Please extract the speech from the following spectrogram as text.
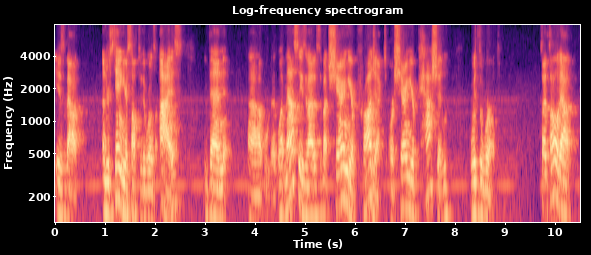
is about understanding yourself through the world's eyes, then uh, what Mastly is about is about sharing your project or sharing your passion with the world. So it's all about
